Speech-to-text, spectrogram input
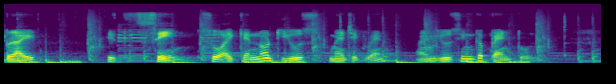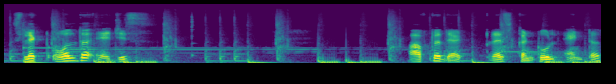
bride is same. So I cannot use magic wand. I am using the pen tool. Select all the edges. After that press ctrl enter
